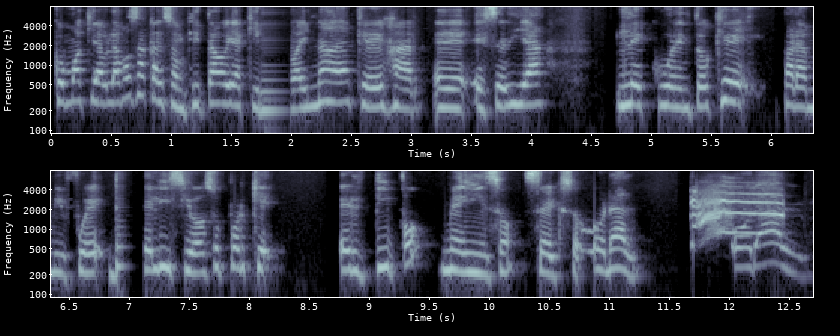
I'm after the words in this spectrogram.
como aquí hablamos a calzón quitado y aquí no hay nada que dejar, eh, ese día le cuento que para mí fue de- delicioso porque el tipo me hizo sexo oral. Oral.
